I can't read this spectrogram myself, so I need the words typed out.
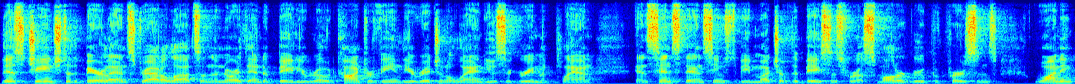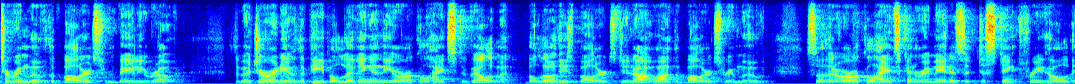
This change to the bareland strata lots on the north end of Bailey Road contravened the original land use agreement plan and since then seems to be much of the basis for a smaller group of persons wanting to remove the bollards from Bailey Road. The majority of the people living in the Oracle Heights development below these bollards do not want the bollards removed so that Oracle Heights can remain as a distinct freehold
